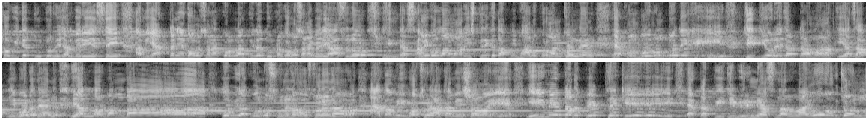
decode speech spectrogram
ছবিতে দুটো রেজাল্ট বেরিয়েছে আমি একটা নিয়ে গবেষণা করলাম, কিন্তু দুটো গবেষণা বেরিয়ে আসলো। হিন্দার স্বামী বললাম আমার স্ত্রীকে তো আপনি ভালো প্রমাণ করলেন। এখন বলুন তো দেখি, দ্বিতীয় রেজাল্ট আমার কি আছে আপনি বলে দেন। হে আল্লাহর বান্দা, কবিরাজ বলল, শুনে নাও শুনে নাও। আগামী বছরে, আগামী সময়ে এই মেয়েটার পেট থেকে একটা পৃথিবীর ন্যাশনাল নায়ক জন্ম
